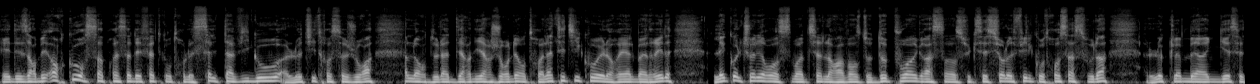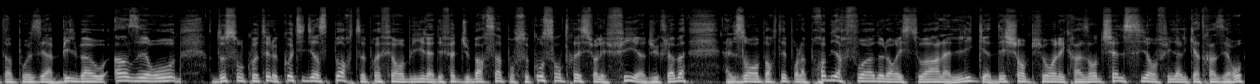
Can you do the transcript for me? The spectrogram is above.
est désormais hors course après sa défaite contre le Celta Vigo. Le titre se jouera lors de la dernière journée entre l'Atlético et le Real Madrid. Les Colchoneros maintiennent leur avance de deux points grâce à un succès sur le fil contre Osasuna. Le club merengue s'est imposé à Bilbao 1-0. De son côté, le quotidien Sport préfère oublier la défaite du Barça pour se concentrer sur les filles du club. Elles ont remporté pour la première fois de leur histoire la Ligue des Champions en écrasant Chelsea en finale 4-0.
